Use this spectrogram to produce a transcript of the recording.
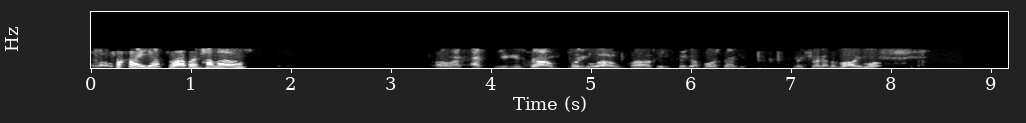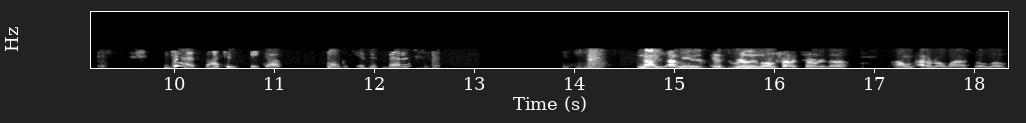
Hello? Hi, yes, Robert. Hello. Oh, I, I, you, you sound pretty low. Uh, can you speak up for a second? Make sure I got the volume up. Yes, I can speak up. Um, is this better? No, I mean it's, it's really low. I'm trying to turn it up. I don't I don't know why it's so low.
